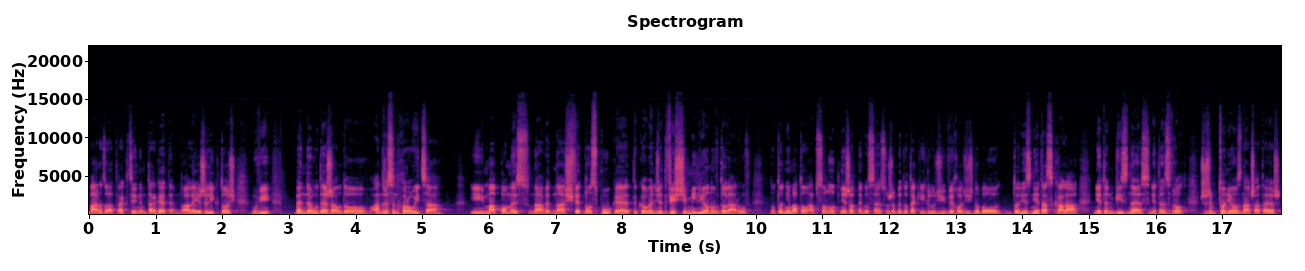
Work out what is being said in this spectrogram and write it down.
bardzo atrakcyjnym targetem. No ale jeżeli ktoś mówi, będę uderzał do Andresen Horowitza, i ma pomysł nawet na świetną spółkę, tylko będzie 200 milionów dolarów, no to nie ma to absolutnie żadnego sensu, żeby do takich ludzi wychodzić, no bo to jest nie ta skala, nie ten biznes, nie ten zwrot. Przy czym to nie oznacza też,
